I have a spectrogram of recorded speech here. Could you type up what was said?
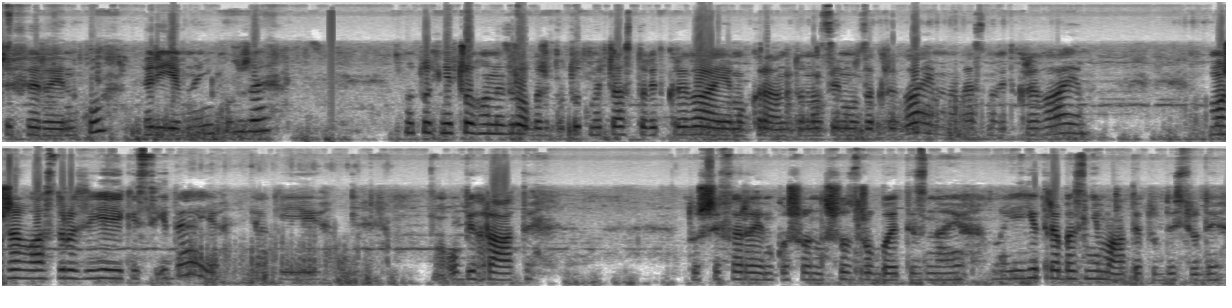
шиферинку, рівненьку вже. Ну тут нічого не зробиш, бо тут ми часто відкриваємо кран, то на зиму закриваємо, на весну відкриваємо. Може, у вас, друзі, є якісь ідеї, як її обіграти, ту шиферинку, що, що зробити з нею. Ну, її треба знімати туди-сюди.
